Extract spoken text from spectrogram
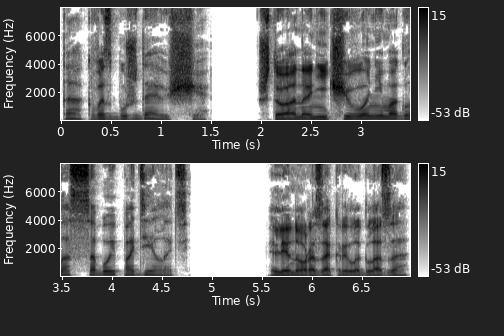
так возбуждающе, что она ничего не могла с собой поделать. Ленора закрыла глаза,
